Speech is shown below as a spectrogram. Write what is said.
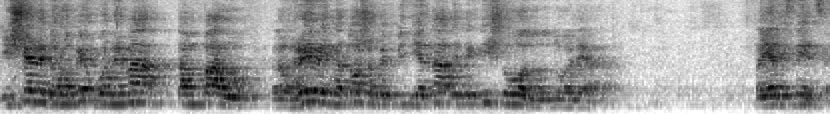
і ще не доробив, бо нема там пару е, гривень на те, щоб під'єднати технічну воду до туалета. Та є різниця.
